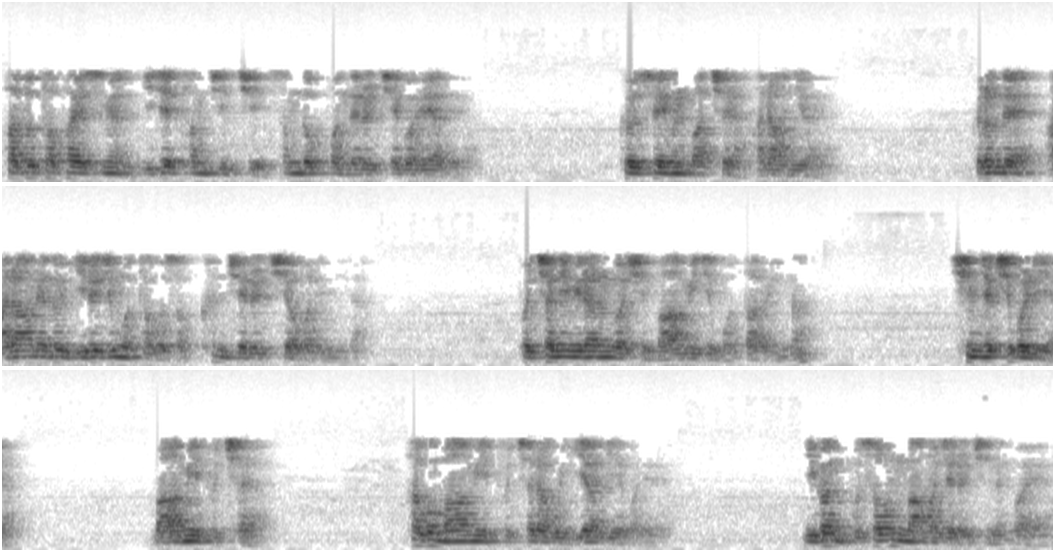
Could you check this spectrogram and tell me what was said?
화두타파였으면 이제 탐진치, 삼독 번뇌를 제거해야 돼요. 그 수행을 마쳐야 아라한이어요. 그런데 아라한에도 이르지 못하고서 큰 죄를 지어버립니다. 부처님이라는 것이 마음이지 못 따로 있나? 심즉시 권리야. 마음이 부처야. 하고 마음이 부처라고 이야기해버려요. 이건 무서운 망어죄를 짓는 거예요.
